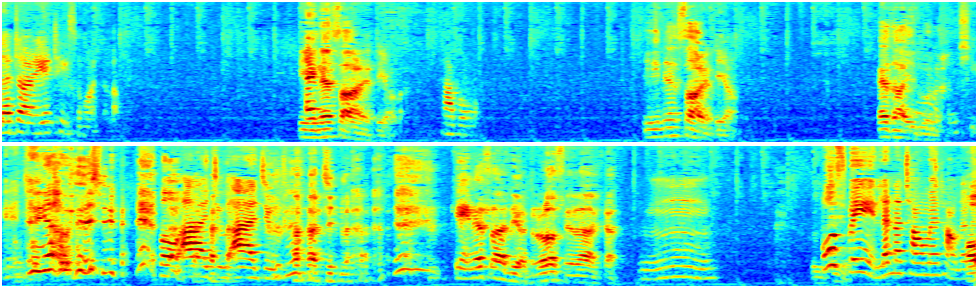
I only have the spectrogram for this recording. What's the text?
လက်တာရဲ့ထိတ်ဆုံးကတော့အင်းနဲ့စားရတဲ့တယောက်လားဒါပေါ့အင်းနဲ့စားရတဲ့တယောက်အဲ့ဒါဤကိုလားရှိတယ်တရားပဲရှိတယ်ဟိုအာဂျူအာဂျူကြည့်လားကင်းနဲ့စားတယ်တော်တော်စဉ်းစားခက်อืม post ပေးရင်လက်နှစ်ချောင်းမဲထောင်တဲ့ဩနေ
